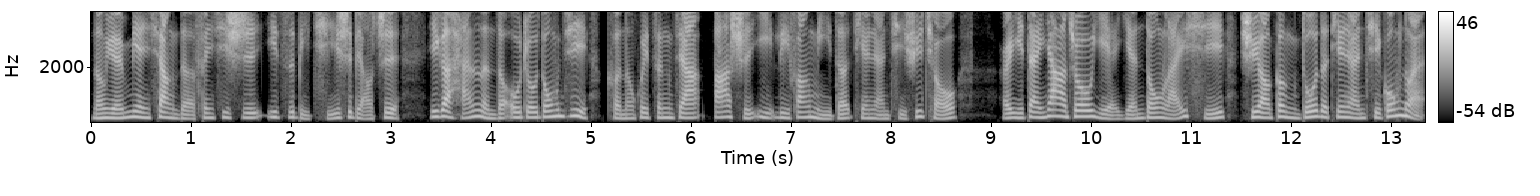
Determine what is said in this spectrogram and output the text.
能源面向的分析师伊兹比奇是表示，一个寒冷的欧洲冬季可能会增加八十亿立方米的天然气需求，而一旦亚洲也严冬来袭，需要更多的天然气供暖，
